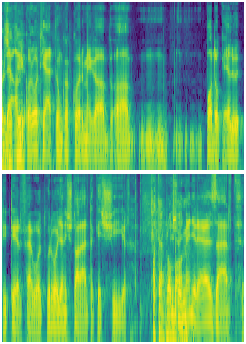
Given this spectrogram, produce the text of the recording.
De amikor ott jártunk, akkor még a, a padok előtti tér fel volt turva, ugyanis találtak egy sírt. A templomban. És hogy mennyire elzárt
